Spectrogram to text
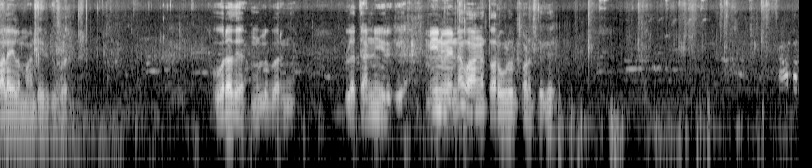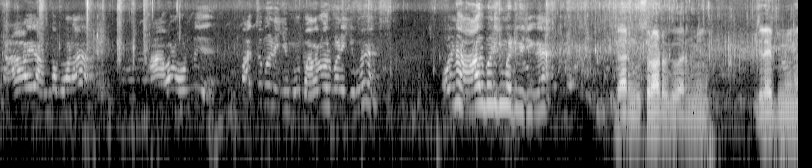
வலையில் மாட்டிருக்கு பாருங்க. பூரா முள் பாருங்க. உள்ள தண்ணி இருக்கு. மீன் வேணும்னா வாங்க அப்ப காலையில அங்க போனா அவன் ஒண்ணு பத்து மணிக்கும் பதினோரு மணிக்கும் ஒன்று ஆறு மணிக்கு மட்டும் வச்சுக்குவேன். பாருங்க உசுராடு இருக்கு பாருங்க மீன். ஜிலேபி மீன்.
